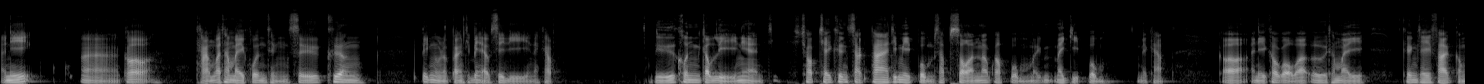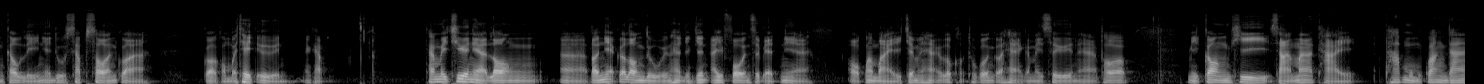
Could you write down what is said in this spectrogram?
อันนี้ก็ถามว่าทำไมคนถึงซื้อเครื่องปิ้งขนมปังที่เป็น LCD นะครับ หรือคนเกาหลีเนี่ยชอบใช้เครื่องซักผ้าที่มีปุ่มซับซ้อนมากกว่าปุ่มไม่ไม่กี่ปุ่มนะครับ ก็อันนี้เขาบอกว่าเออทำไมเครื่องใช้ไฟฟ้าของเกาหลีเนี่ยดูซับซ้อนกว่ากว่าของประเทศอื่นนะครับ ถ้าไม่เชื่อเนี่ยลองอตอนนี้ก็ลองดูนะฮะอย่างเช่น iPhone 11 เนี่ยออกมาใหม่ใช่ไหมฮะแล้วทุกคนก็แห่กันไปซื้อนะฮะเพราะมีกล้องที่สามารถถ่ายภาพมุมกว้างได้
